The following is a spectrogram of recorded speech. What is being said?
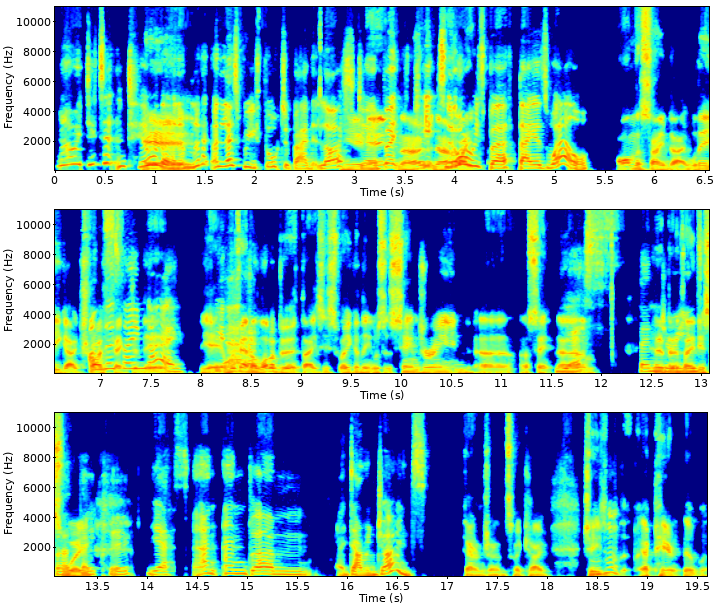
No, I didn't until Yeah. then, unless we thought about it last Yeah, year. But no, it's no, Laurie's birthday as well. On the same day. Well, there you go. On Trifecta the same there. day. Yeah, and we've had a lot of birthdays this week. I think it was at Sandrine. Uh, San- um, yes. Her birthday this birthday week. too. Yes. And and um Darren Jones. Darren Jones. Okay. Geez, Mhm. par-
